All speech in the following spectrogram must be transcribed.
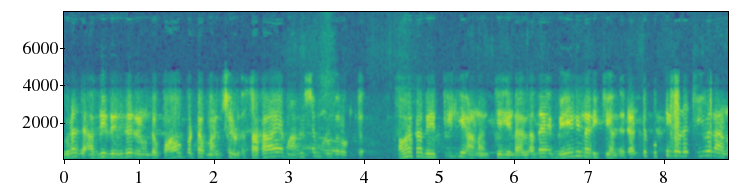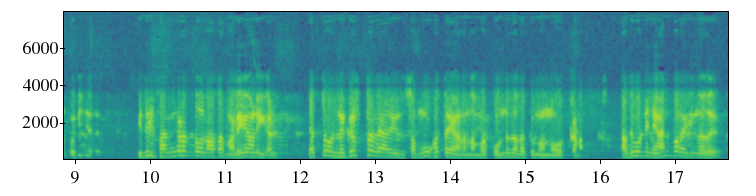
ഇവിടെ അതിദരിദ്രരുണ്ട് പാവപ്പെട്ട മനുഷ്യരുണ്ട് സഹായം ആവശ്യമുള്ളവരുണ്ട്. അവർക്കത് എത്തിക്കുകയാണ് ചെയ്യേണ്ടത്. അല്ലാതെ മേലി നടിക്കുകയല്ല. രണ്ട് കുട്ടികളുടെ ജീവനാണ് പൊരിഞ്ഞത് ഇതിൽ സങ്കടം തോന്നാത്ത മലയാളികൾ എത്ര നികൃഷ്ടരായ ഒരു സമൂഹത്തെയാണ് നമ്മൾ കൊണ്ടു നടക്കുന്നതെന്ന് ഓർക്കണം. അതുകൊണ്ട് ഞാൻ പറയുന്നത്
